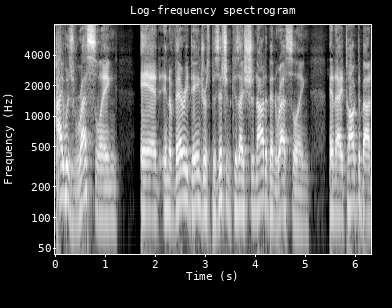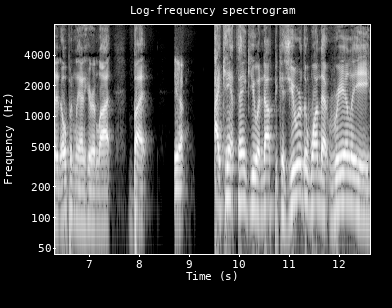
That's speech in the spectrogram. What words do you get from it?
I was wrestling and in a very dangerous position because I should not have been wrestling. And I talked about it openly on here a lot, but Yeah. I can't thank you enough because you were the one that really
